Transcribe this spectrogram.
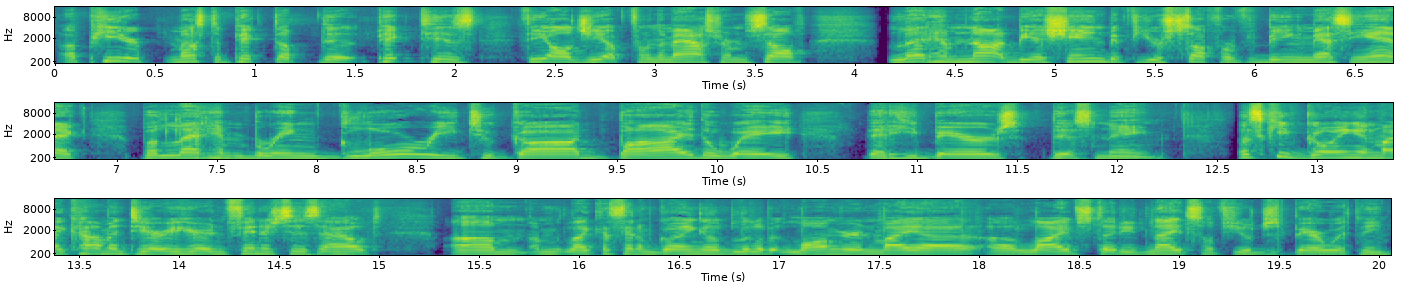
uh, Peter must have picked up the picked his theology up from the Master himself. Let him not be ashamed if you suffer for being messianic, but let him bring glory to God by the way that he bears this name. Let's keep going in my commentary here and finish this out. Um, I'm, like I said, I'm going a little bit longer in my uh, uh, live study tonight, so if you'll just bear with me.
